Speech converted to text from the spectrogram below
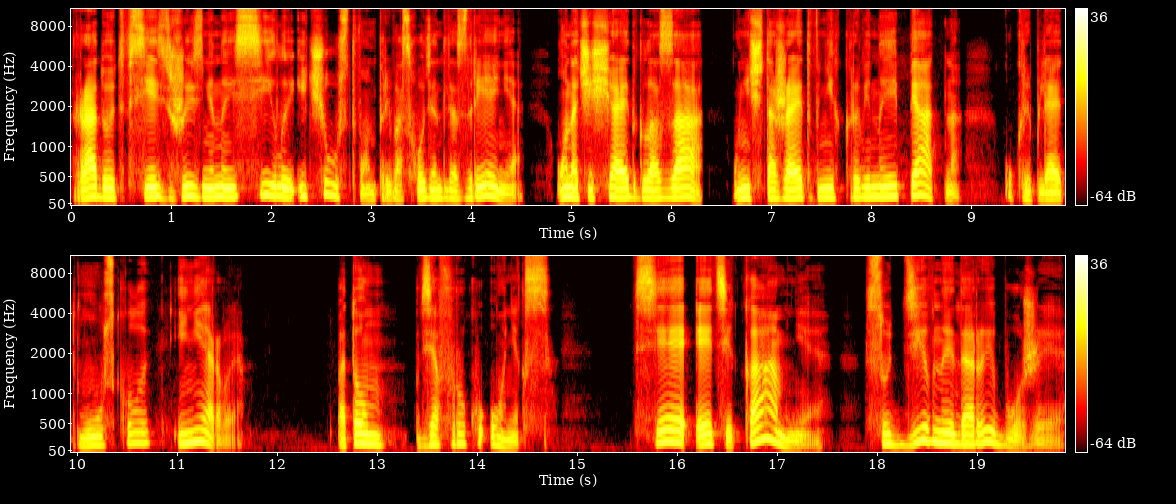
радует все жизненные силы и чувства. Он превосходен для зрения. Он очищает глаза, уничтожает в них кровяные пятна, укрепляет мускулы и нервы. Потом, взяв в руку оникс, все эти камни — суть дивные дары Божии,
